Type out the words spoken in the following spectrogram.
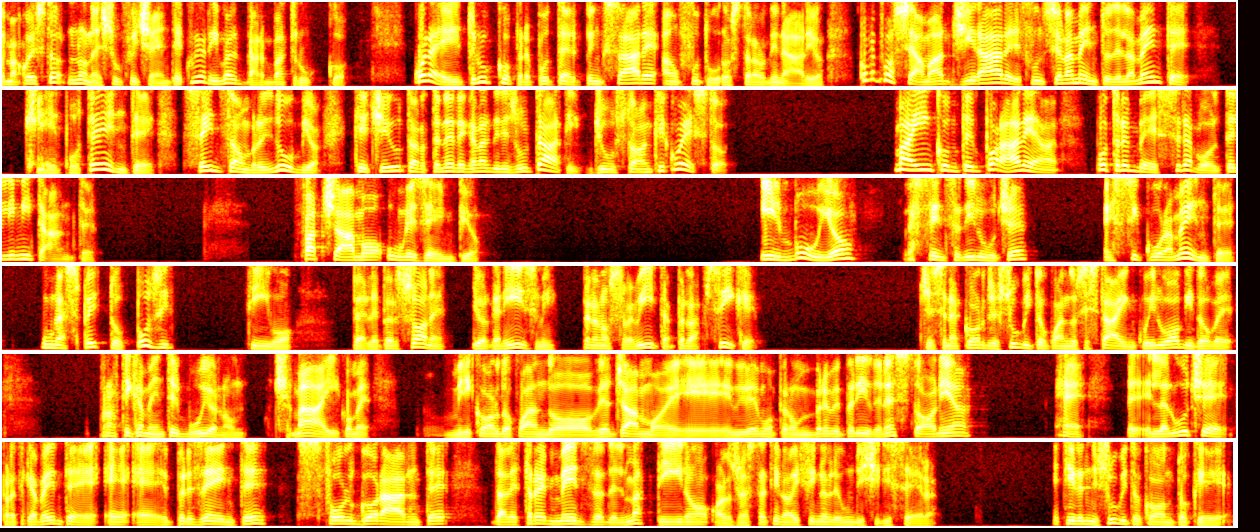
Eh, ma questo non è sufficiente. Qui arriva il barbatrucco. Qual è il trucco per poter pensare a un futuro straordinario? Come possiamo aggirare il funzionamento della mente che è potente, senza ombra di dubbio, che ci aiuta a ottenere grandi risultati, giusto anche questo, ma in contemporanea potrebbe essere a volte limitante. Facciamo un esempio. Il buio, l'assenza di luce, è sicuramente un aspetto positivo attivo per le persone, gli organismi, per la nostra vita, per la psiche. Ci se ne accorge subito quando si sta in quei luoghi dove praticamente il buio non c'è mai, come mi ricordo quando viaggiammo e vivemmo per un breve periodo in Estonia, eh, eh, la luce praticamente è, è, presente, sfolgorante, dalle tre e mezza del mattino, quando siamo stati noi, fino alle undici di sera. E ti rendi subito conto che eh,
